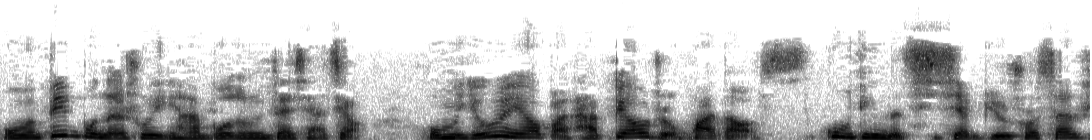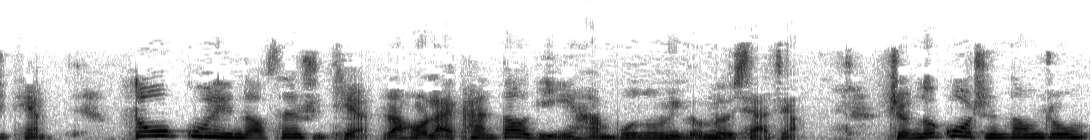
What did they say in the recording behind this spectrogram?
我们并不能说隐含波动率在下降。我们永远要把它标准化到固定的期限，比如说三十天，都固定到三十天，然后来看到底隐含波动率有没有下降。整个过程当中，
